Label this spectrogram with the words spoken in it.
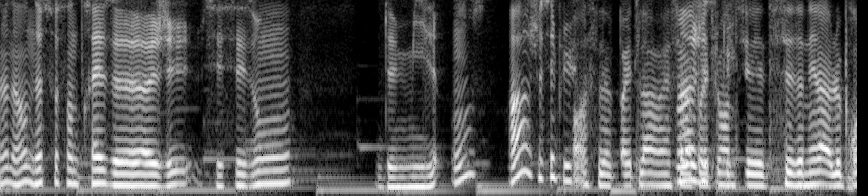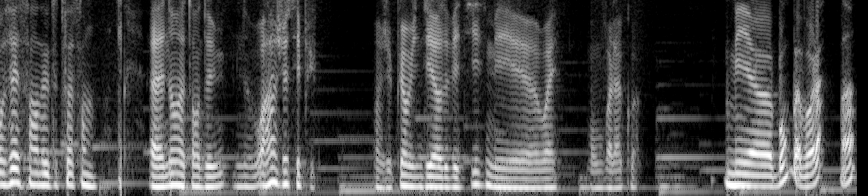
Non, non, 9,73. euh, j'ai- c'est saison 2011 Ah, je sais plus. Oh, ça va pas être là, ouais, ça va je pas être loin de ces, ces années-là. Le process, hein, de toute façon. Euh, non, attends, deux- non, ah, je sais plus. J'ai plus envie de dire de bêtises, mais euh, ouais. Bon, voilà quoi. Mais euh, bon, bah voilà, hein,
